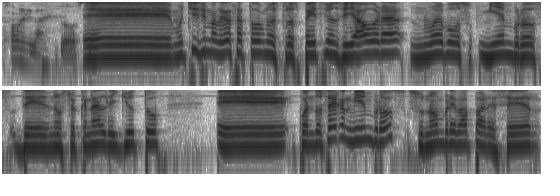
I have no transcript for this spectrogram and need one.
Son las dos. Eh, muchísimas gracias a todos nuestros Patreons y ahora nuevos miembros de nuestro canal de YouTube. Eh, cuando se hagan miembros, su nombre va a aparecer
